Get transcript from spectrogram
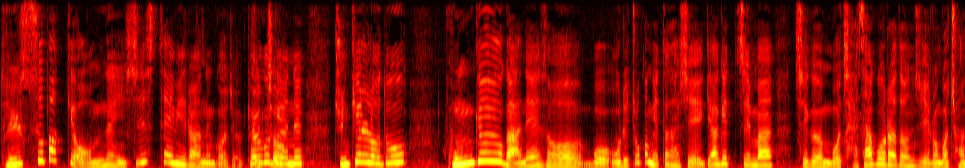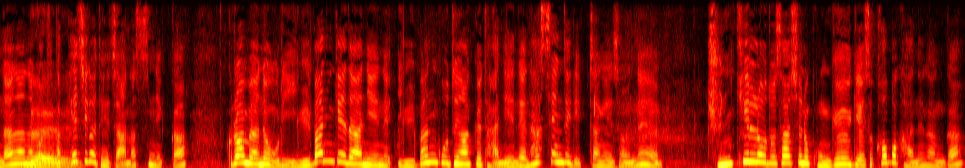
될 수밖에 없는 이 시스템이라는 거죠. 결국에는 그렇죠. 준킬러도 공교육 안에서 뭐 우리 조금 이따 다시 얘기하겠지만 지금 뭐 자사고라든지 이런 거 전환하는 네. 것도 다 폐지가 되지 않았습니까? 그러면은 우리 일반계 다니는 일반 고등학교 다니는 학생들 입장에서는 준킬러도 사실은 공교육에서 커버 가능한가?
